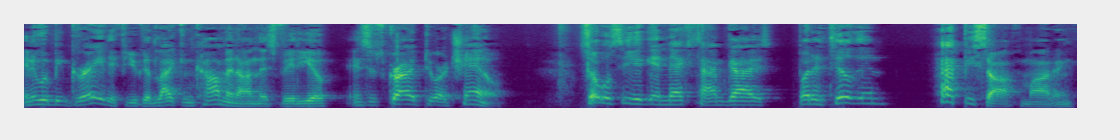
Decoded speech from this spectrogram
and it would be great if you could like and comment on this video and subscribe to our channel. So we'll see you again next time, guys. But until then, happy soft modding.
